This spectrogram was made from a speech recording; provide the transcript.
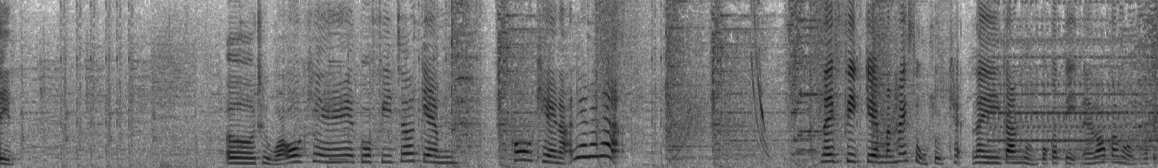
ติด เออถือว่าโอเค ตัวฟีเจอร์เกมก็โอเคนะเนี่ยเนี่ยเนี่ยในฟรีเกมมันให้สูงสุดแค่ในการหมุนปกติในรอบการหมุนปกติ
